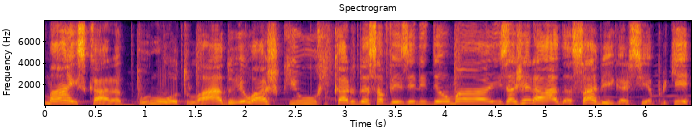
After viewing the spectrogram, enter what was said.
Mas, cara, por um outro lado, eu acho que o Ricardo dessa vez ele deu uma exagerada, sabe, Garcia? Porque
